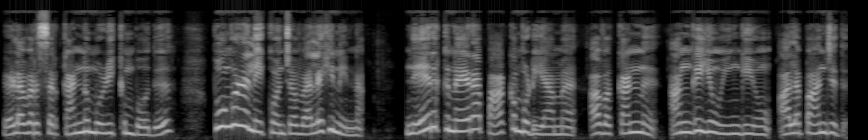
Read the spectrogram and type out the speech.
இளவரசர் கண்ணு முழிக்கும் போது பூங்குழலி கொஞ்சம் விலகி நின்னான் நேருக்கு நேரா பார்க்க முடியாம அவ கண்ணு அங்கேயும் இங்கேயும் அலப்பாஞ்சுது.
